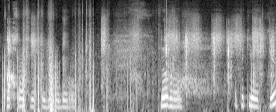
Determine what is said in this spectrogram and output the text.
Посрать тобі на дорогу. Добре. Отакі от є.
